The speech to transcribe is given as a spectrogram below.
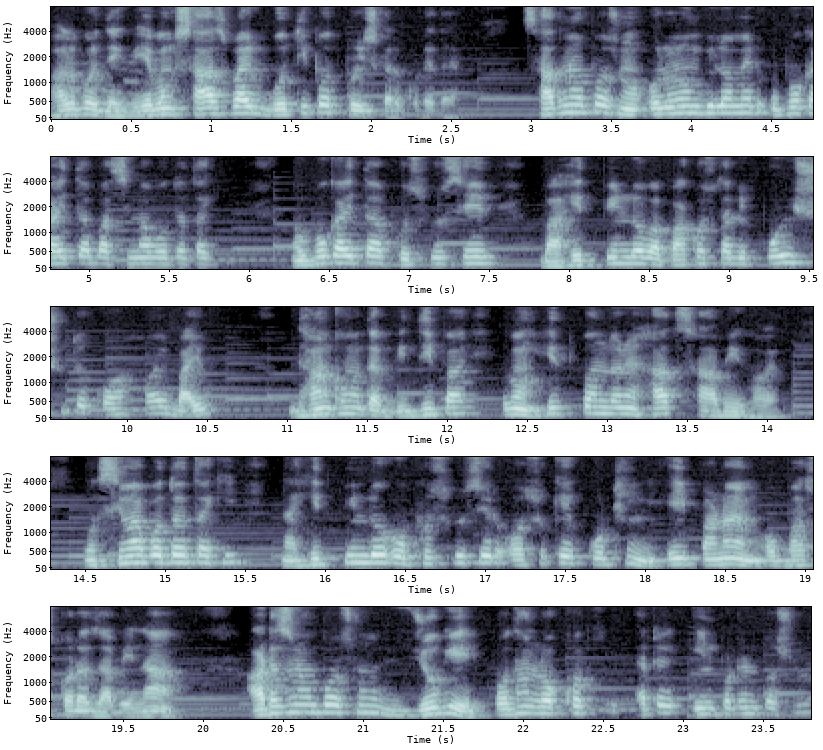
ভালো করে দেখবে। এবং শ্বাস শ্বাসবায়ুর গতিপথ পরিষ্কার করে দেয়। সাধারণ প্রশ্ন, অনুলোম বিলোমের উপকারিতা বা সীমাবদ্ধতা উপকারিতা ফুসফুসের বা হৃৎপিণ্ড বা পাকস্থলী পরিশ্রুত হয় বায়ু? ধারণ ক্ষমতা বৃদ্ধি পায় এবং হৃৎস্পন্দনের হাত স্বাভাবিক হয়। এবং সীমাবদ্ধতা কি? না, হৃৎপিণ্ড ও ফুসফুসের অসুখে কঠিন এই প্রাণায়াম অভ্যাস করা যাবে না। আঠাশ নম্বর প্রশ্ন, যোগের প্রধান লক্ষ্য একটা ইম্পর্টেন্ট প্রশ্ন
